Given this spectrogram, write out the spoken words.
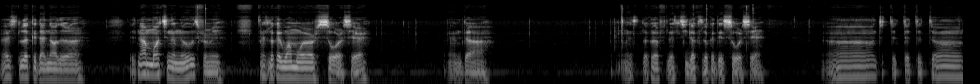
Let's look at another. There's not much in the news for me. Let's look at one more source here. And uh, let's look at let's see let's look at this source here. Uh, da, da, da,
